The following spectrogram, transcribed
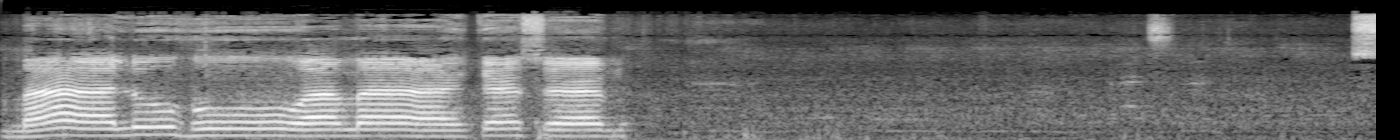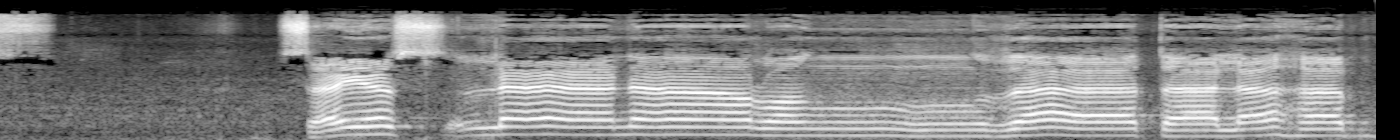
ماله وما كسب. سيصلى نارا ذات لهب.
